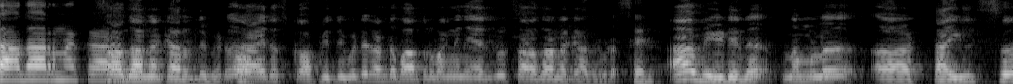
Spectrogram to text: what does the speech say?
സാധാരണക്കാർ സാധാരണക്കാരന്റെ വീട്. ഒരു ആയിരം സ്ക്വയർ ഫീറ്റ് വീട് രണ്ട് ബാത്റൂം അങ്ങനെയായിരിക്കും സാധാരണക്കാരന്റെ വീട്. ആ വീടിന് നമ്മൾ ടൈൽസ്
